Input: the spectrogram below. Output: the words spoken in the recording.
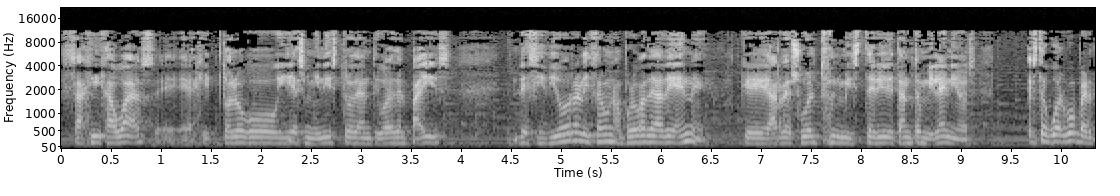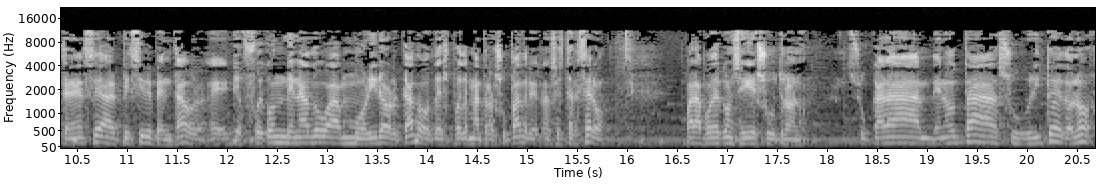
Zahi Hawass, eh, egiptólogo y exministro de Antigüedades del país, decidió realizar una prueba de ADN que ha resuelto el misterio de tantos milenios. Este cuerpo pertenece al príncipe Pentaur, eh, que fue condenado a morir ahorcado después de matar a su padre, Ramsés III, para poder conseguir su trono. Su cara denota su grito de dolor,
